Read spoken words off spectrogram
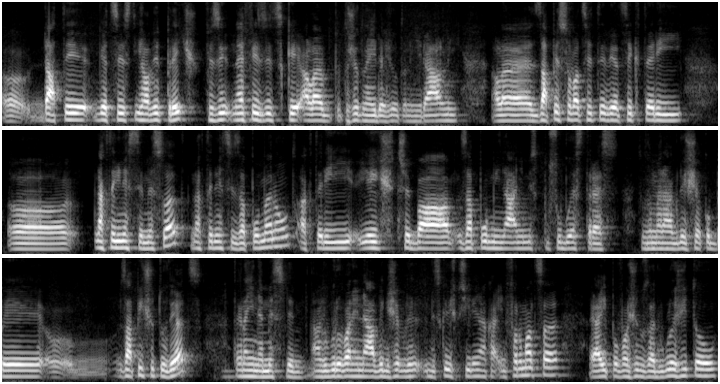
Eh, dát ty věci z té hlavy pryč, fyzi, ne fyzicky, ale protože to nejde, že to není reálný, ale zapisovat si ty věci, který, eh, na které nechci myslet, na které nechci zapomenout a který jejich třeba zapomínání mi způsobuje stres. To znamená, když jakoby eh, zapíšu tu věc, tak na ní nemyslím. Mám vybudovaný návyk, že vždycky, když přijde nějaká informace a já ji považuji za důležitou,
